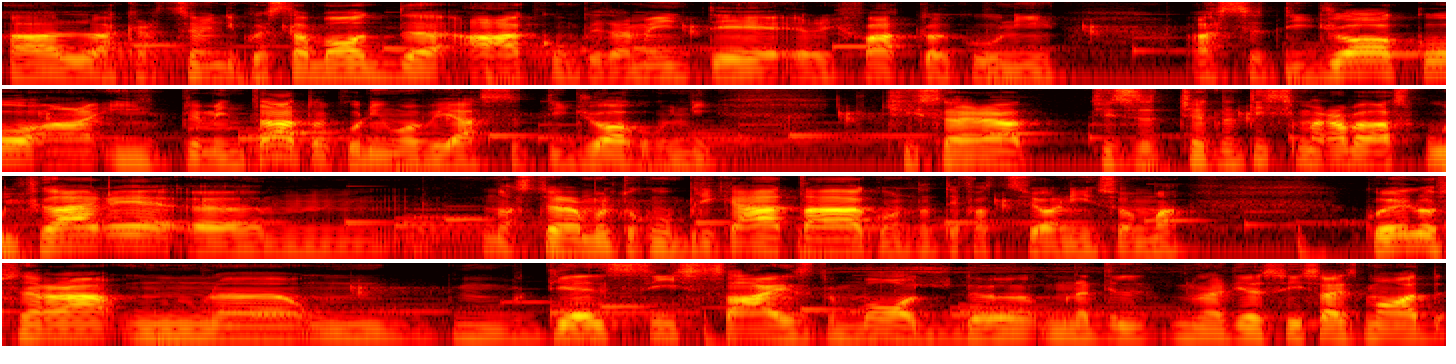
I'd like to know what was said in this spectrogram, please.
alla creazione di questa mod ha completamente rifatto alcuni asset di gioco, ha implementato alcuni nuovi asset di gioco, quindi ci sarà, ci, c'è tantissima roba da spulciare, um, una storia molto complicata con tante fazioni, insomma, quello sarà un, un DLC sized mod, una, una DLC sized mod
